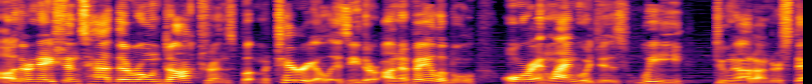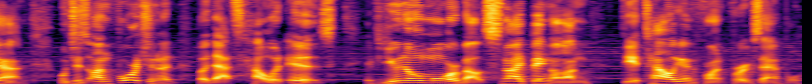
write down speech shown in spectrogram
Other nations had their own doctrines, but material is either unavailable or in languages we do not understand, which is unfortunate, but that's how it is. If you know more about sniping on the Italian front, for example,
